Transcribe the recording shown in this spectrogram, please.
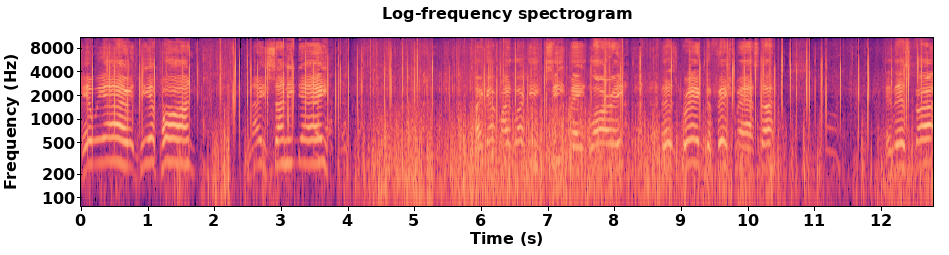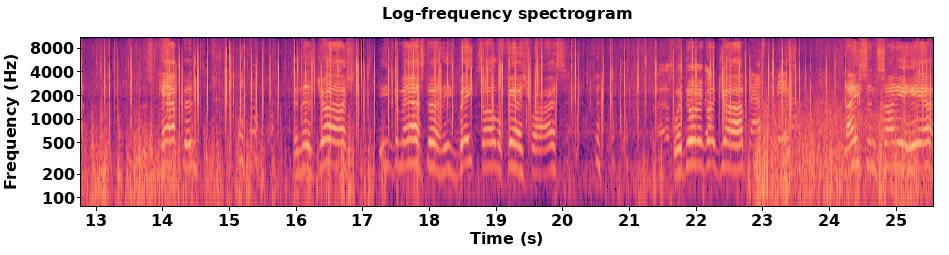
Here we are at Deer Pond. Nice sunny day. I got my lucky seatmate, Laurie. There's Greg, the fish master. And there's Scott, the captain. And there's Josh. He's the master. He baits all the fish for us. We're doing a good job. It's nice and sunny here.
